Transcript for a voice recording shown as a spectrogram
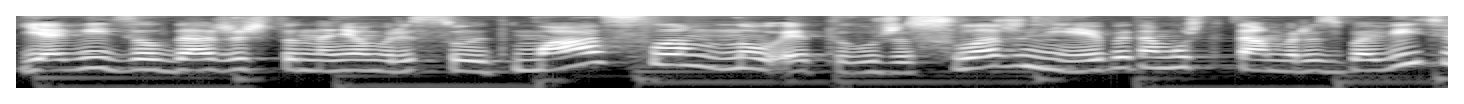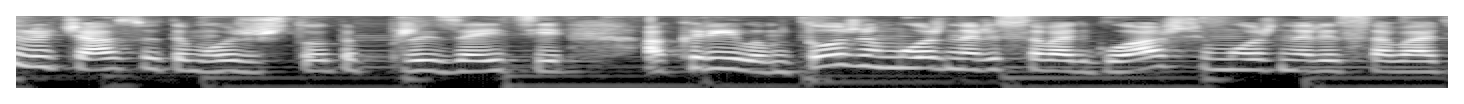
Я видел даже, что на нем рисуют маслом, ну, это уже сложнее, потому что там разбавитель участвует, и может что-то произойти. Акрилом тоже можно рисовать, гуашью можно рисовать.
